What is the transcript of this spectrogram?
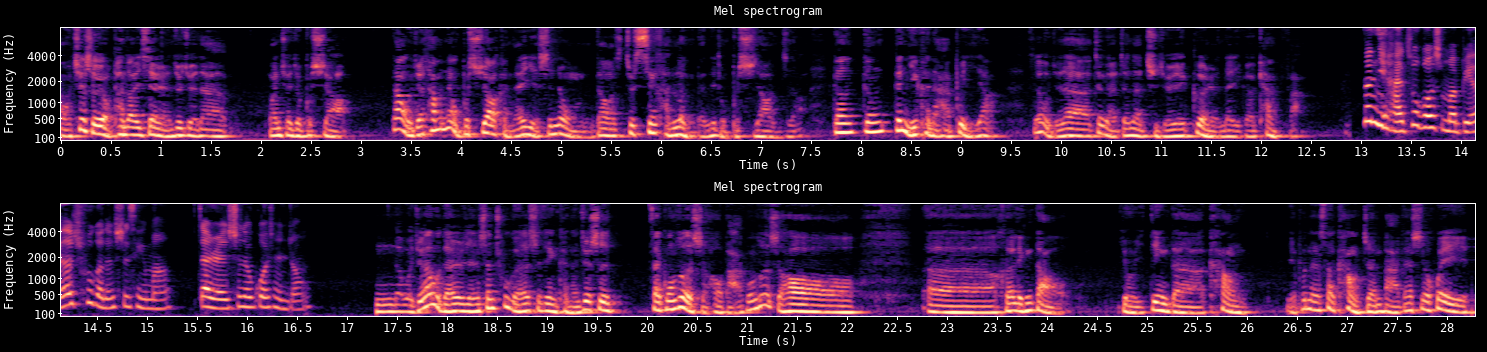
我确实有碰到一些人就觉得完全就不需要，但我觉得他们那种不需要，可能也是那种你知道就心很冷的那种不需要，你知道。跟跟跟你可能还不一样，所以我觉得这个真的取决于个人的一个看法。那你还做过什么别的出格的事情吗？在人生的过程中？嗯，我觉得我的人生出格的事情，可能就是在工作的时候吧。工作的时候，呃，和领导有一定的抗，也不能算抗争吧，但是会，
